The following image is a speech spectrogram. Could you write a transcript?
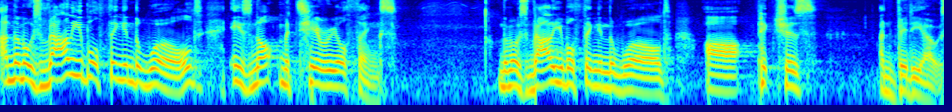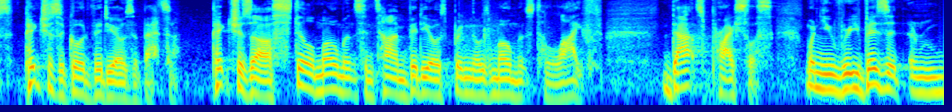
And the most valuable thing in the world is not material things. The most valuable thing in the world are pictures and videos. Pictures are good, videos are better. Pictures are still moments in time, videos bring those moments to life. That's priceless. When you revisit and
